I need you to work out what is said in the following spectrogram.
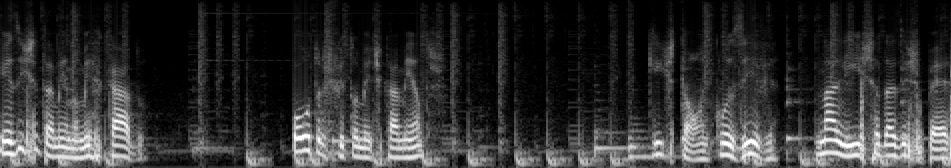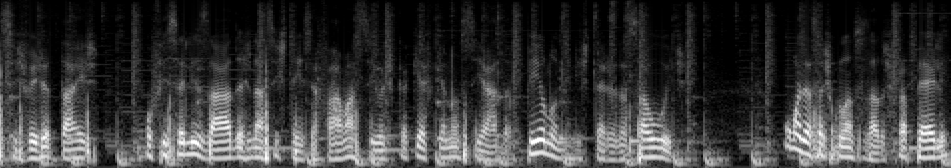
existem também no mercado outros fitomedicamentos que estão, inclusive, na lista das espécies vegetais oficializadas na assistência farmacêutica que é financiada pelo Ministério da Saúde. Uma dessas plantas usadas para a pele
